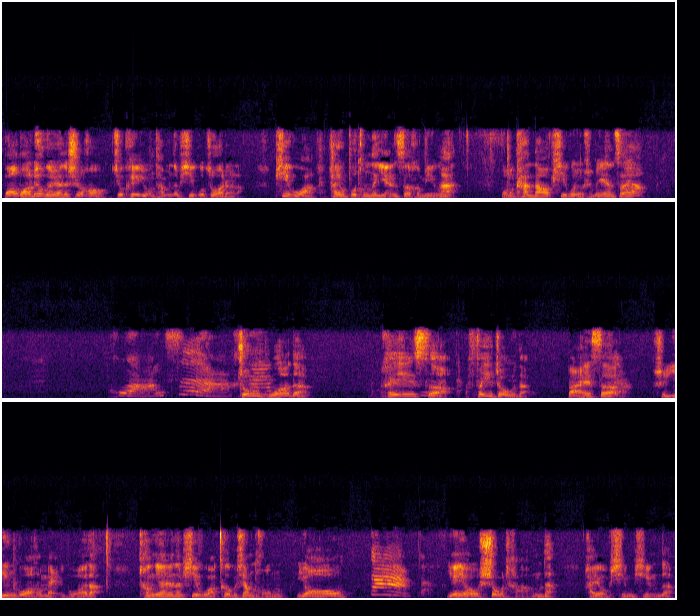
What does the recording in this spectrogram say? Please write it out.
宝宝六个月的时候就可以用他们的屁股坐着了。屁股啊还有不同的颜色和明暗。我们看到屁股有什么颜色呀？黄色。中国的黑色，非洲的白色是英国和美国的。成年人的屁股啊各不相同，有大的，也有瘦长的，还有平平的，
